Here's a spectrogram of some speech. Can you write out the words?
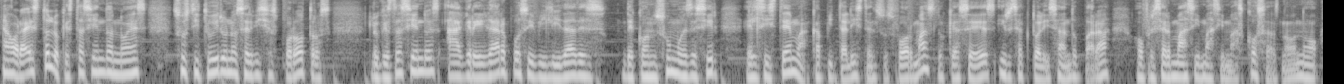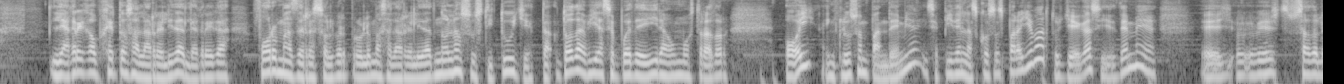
Ahora, esto lo que está haciendo no es sustituir unos servicios por otros, lo que está haciendo es agregar posibilidades de consumo, es decir, el sistema capitalista en sus formas lo que hace es irse actualizando para ofrecer más y más y más cosas, ¿no? No, le agrega objetos a la realidad, le agrega formas de resolver problemas a la realidad, no lo sustituye. Todavía se puede ir a un mostrador hoy, incluso en pandemia, y se piden las cosas para llevar. Tú llegas y deme, eh, he usado el,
